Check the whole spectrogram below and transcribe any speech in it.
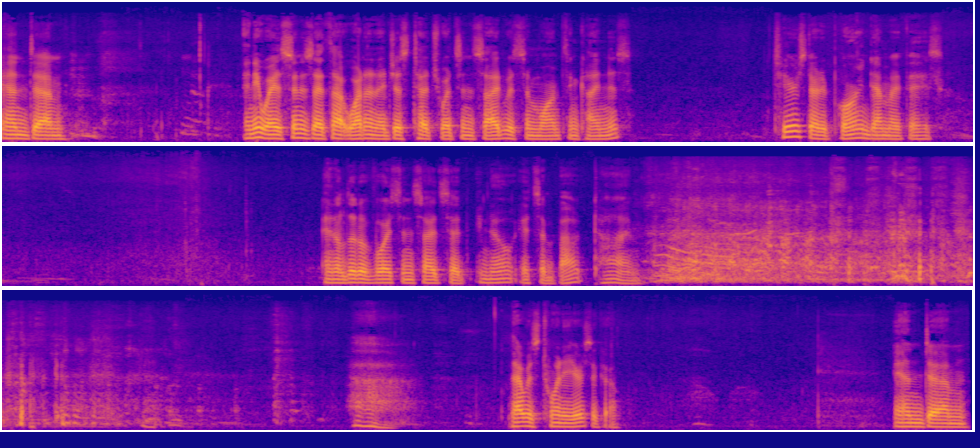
and um, anyway, as soon as I thought, why don't I just touch what's inside with some warmth and kindness? Tears started pouring down my face. And a little voice inside said, You know, it's about time. that was 20 years ago. And um,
